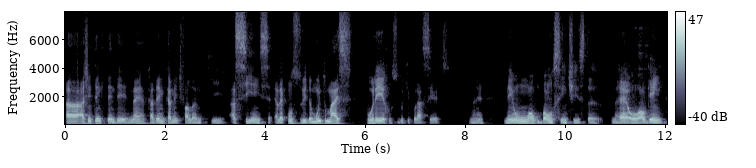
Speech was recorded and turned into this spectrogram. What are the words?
a, a, gente tem que entender, né, academicamente falando, que a ciência ela é construída muito mais por erros do que por acertos, né? Nenhum bom cientista, né, ou alguém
